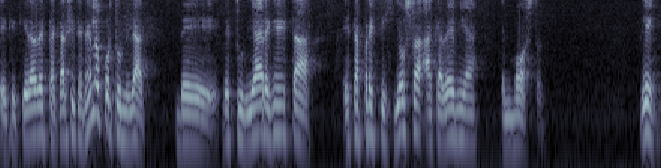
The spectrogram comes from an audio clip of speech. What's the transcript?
eh, que quiera destacarse y tener la oportunidad de, estudiar en esta, esta prestigiosa academia en Boston. Bien,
